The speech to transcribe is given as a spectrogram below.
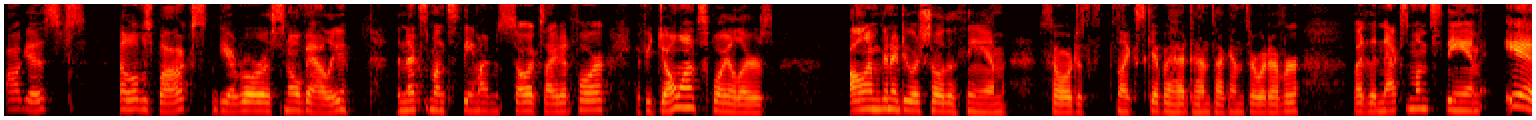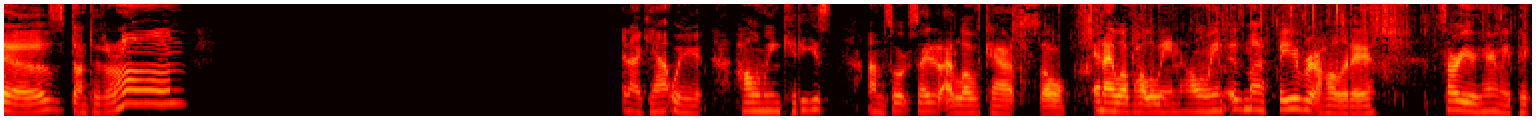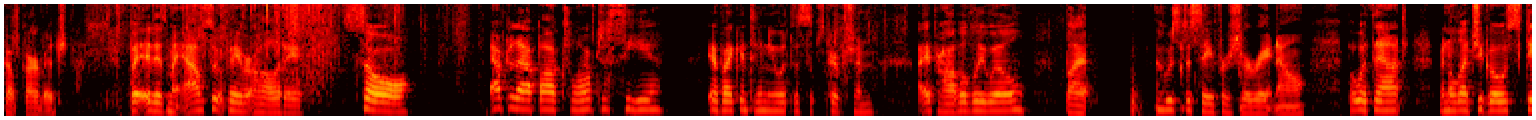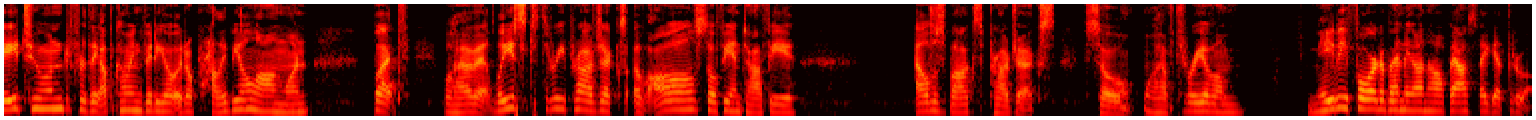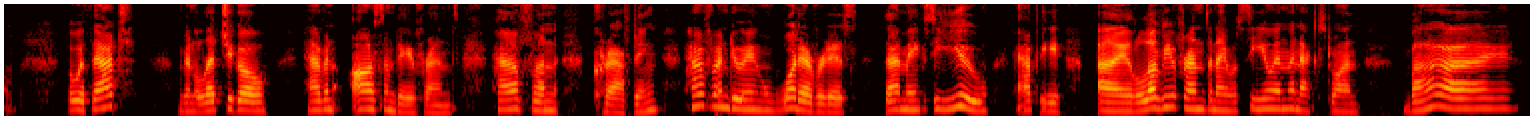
August's Elves box, the Aurora Snow Valley. The next month's theme I'm so excited for. If you don't want spoilers, all I'm gonna do is show the theme. So just like skip ahead 10 seconds or whatever. But the next month's theme is dun dun dun. And I can't wait. Halloween kitties. I'm so excited. I love cats. So, and I love Halloween. Halloween is my favorite holiday. Sorry you're hearing me pick up garbage. But it is my absolute favorite holiday. So, after that box, we'll have to see if I continue with the subscription. I probably will, but who's to say for sure right now. But with that, I'm going to let you go. Stay tuned for the upcoming video. It'll probably be a long one, but We'll have at least three projects of all Sophie and Toffee Elves Box projects. So we'll have three of them, maybe four, depending on how fast I get through them. But with that, I'm going to let you go. Have an awesome day, friends. Have fun crafting. Have fun doing whatever it is that makes you happy. I love you, friends, and I will see you in the next one. Bye.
